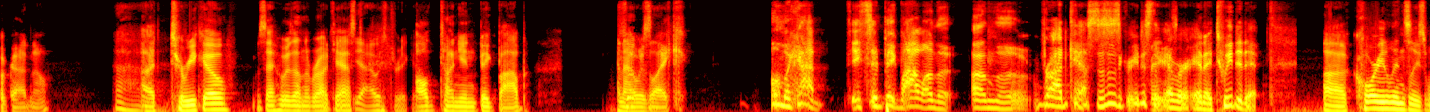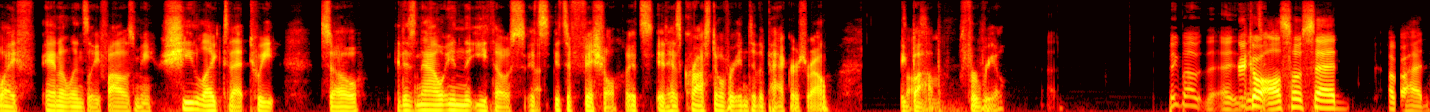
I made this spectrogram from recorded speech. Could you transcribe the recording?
Oh God, no. Uh, Tirico was that who was on the broadcast? yeah, I was Tirico. Called Tonyan Big Bob, and I was like, "Oh my God, they said Big Bob on the on the broadcast. This is the greatest thing ever." And I tweeted it. Uh, Corey Linsley's wife, Anna Lindsley, follows me. She liked that tweet, so it is now in the ethos. It's it's official. It's it has crossed over into the Packers realm. Big That's Bob for real. Big Bob. Uh, Rico also said, "Oh, go ahead."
